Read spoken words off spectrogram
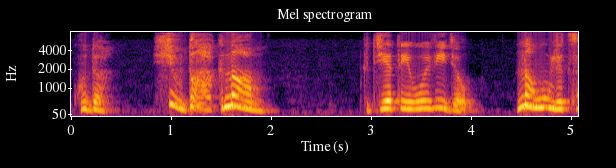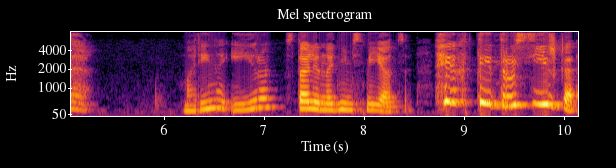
«Куда?» «Сюда, к нам!» «Где ты его видел?» «На улице!» Марина и Ира стали над ним смеяться. «Эх ты, трусишка!»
